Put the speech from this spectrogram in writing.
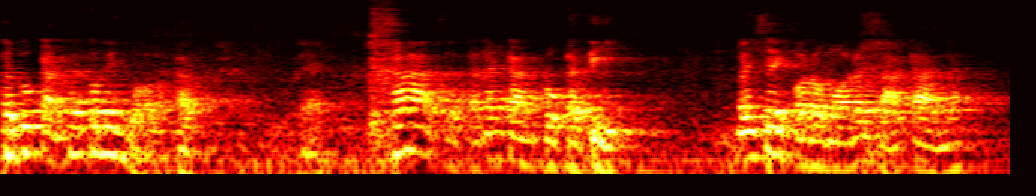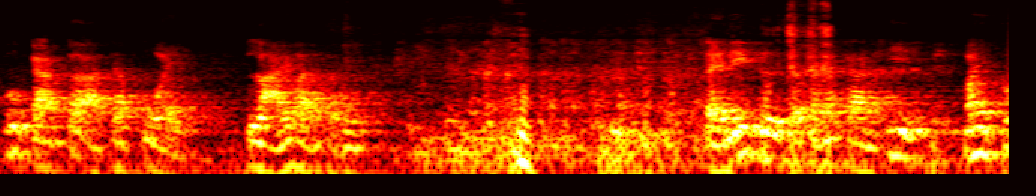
ท่านผู้การท่านก็ไม่บอกครับ ถ้าสถานการณ์ปกติ ไม่ใช่คอรมอรักษาการนะ ผู้การก็อาจจะป่วยหลายวันกว่านี้แต่นี่คือสถานการณ์ที่ไม่ป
